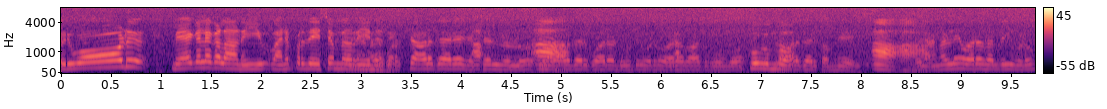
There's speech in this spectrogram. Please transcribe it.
ഒരുപാട് മേഖലകളാണ് ഈ വനപ്രദേശം എന്ന് പറയുന്നത്. കുറച്ച് ആൾക്കാരെ രക്ഷയിലുള്ളൂ ആൾക്കാർക്ക് ഓരോ ഡ്യൂട്ടി കൊടുത്ത് ഓരോ ഭാഗത്ത് പോകുമ്പോൾ പോകുമ്പോൾ ആൾക്കാർ കമ്മിയായിരിക്കും. ഞങ്ങളെയും ഓരോ സ്ഥലത്തേക്ക് വിടും.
